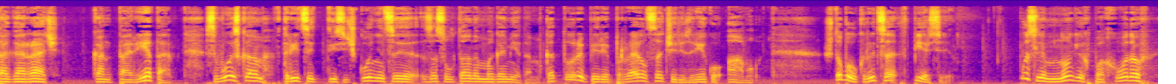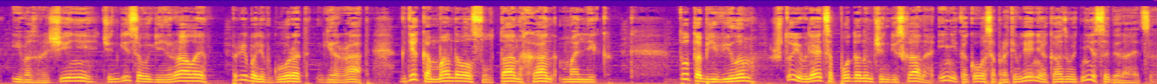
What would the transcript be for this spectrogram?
Тагарач Кантарета с войском в 30 тысяч конницы за султаном Магометом, который переправился через реку Аму, чтобы укрыться в Персии. После многих походов и возвращений Чингисовы генералы прибыли в город Герат, где командовал султан хан Малик. Тот объявил им, что является подданным Чингисхана и никакого сопротивления оказывать не собирается.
